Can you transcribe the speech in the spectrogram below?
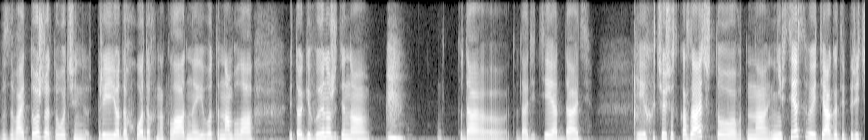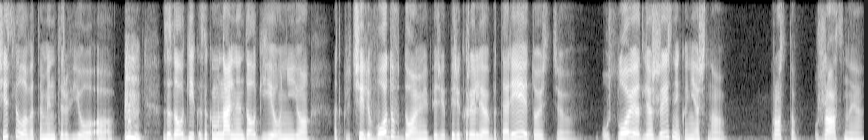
вызывать тоже это очень при ее доходах накладно. И вот она была в итоге вынуждена туда, туда детей отдать. И хочу еще сказать, что вот она не все свои тяготы перечислила в этом интервью. Э, за долги, за коммунальные долги у нее отключили воду в доме, перекрыли батареи, то есть э, условия для жизни, конечно, просто ужасные.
